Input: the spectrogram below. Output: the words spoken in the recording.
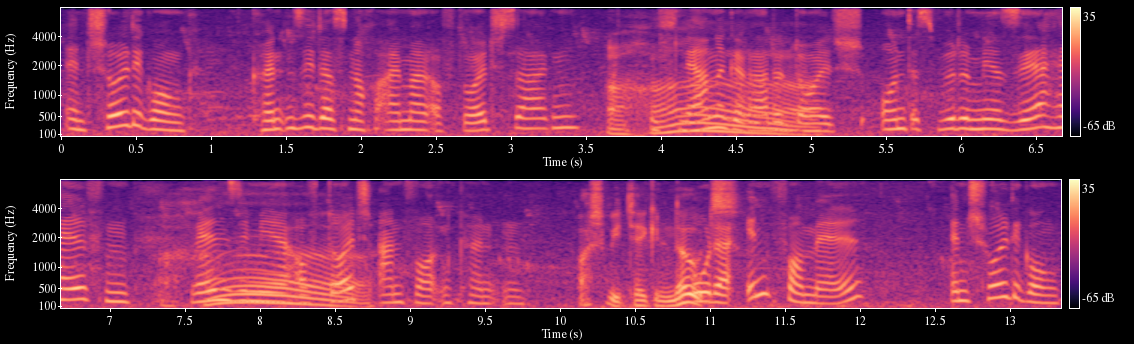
Entschuldigung, könnten Sie das noch einmal auf Deutsch sagen? Ich lerne gerade Aha. Deutsch und es würde mir sehr helfen, wenn Sie mir auf Deutsch antworten könnten. I should be taking notes. Oder informell, Entschuldigung,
